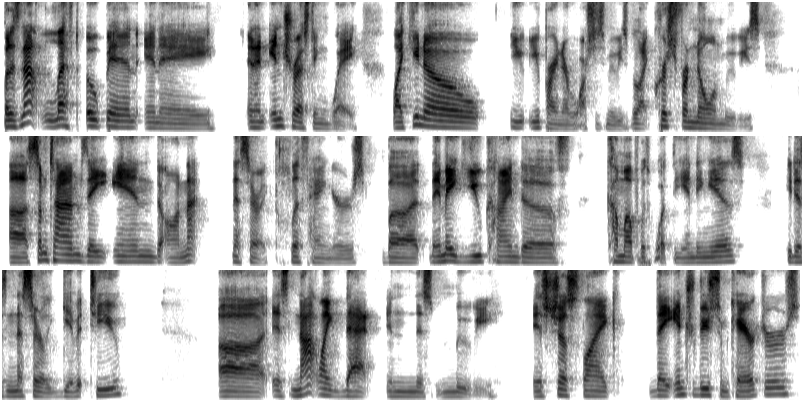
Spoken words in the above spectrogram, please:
but it's not left open in a in an interesting way. Like you know, you you probably never watched these movies, but like Christopher Nolan movies, uh, sometimes they end on not necessarily cliffhangers, but they make you kind of come up with what the ending is. He doesn't necessarily give it to you. Uh, it's not like that in this movie. It's just like they introduce some characters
